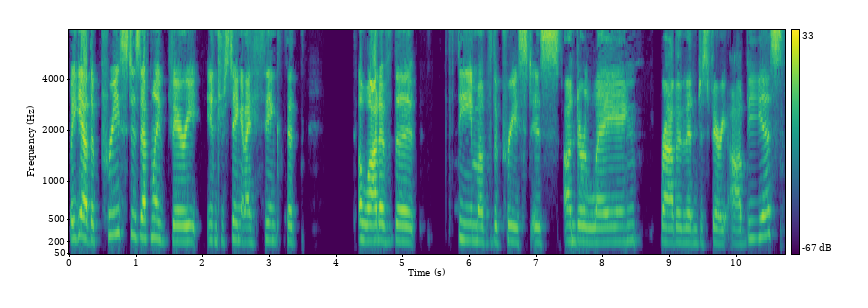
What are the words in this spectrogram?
But yeah, the priest is definitely very interesting, and I think that a lot of the theme of the priest is underlaying rather than just very obvious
